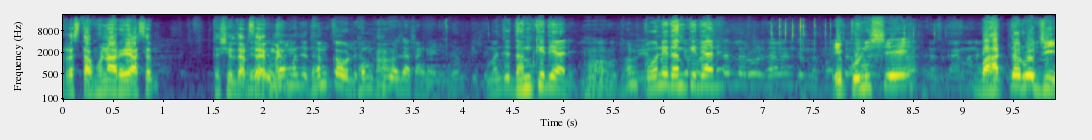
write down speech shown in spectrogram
रस्ता होणार आहे असं तहसीलदार साहेब म्हणले. म्हणजे धमकावले म्हणजे धमकी द्याले कोणी धमकी द्याले एकोणीसशे बहात्तर रोजी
